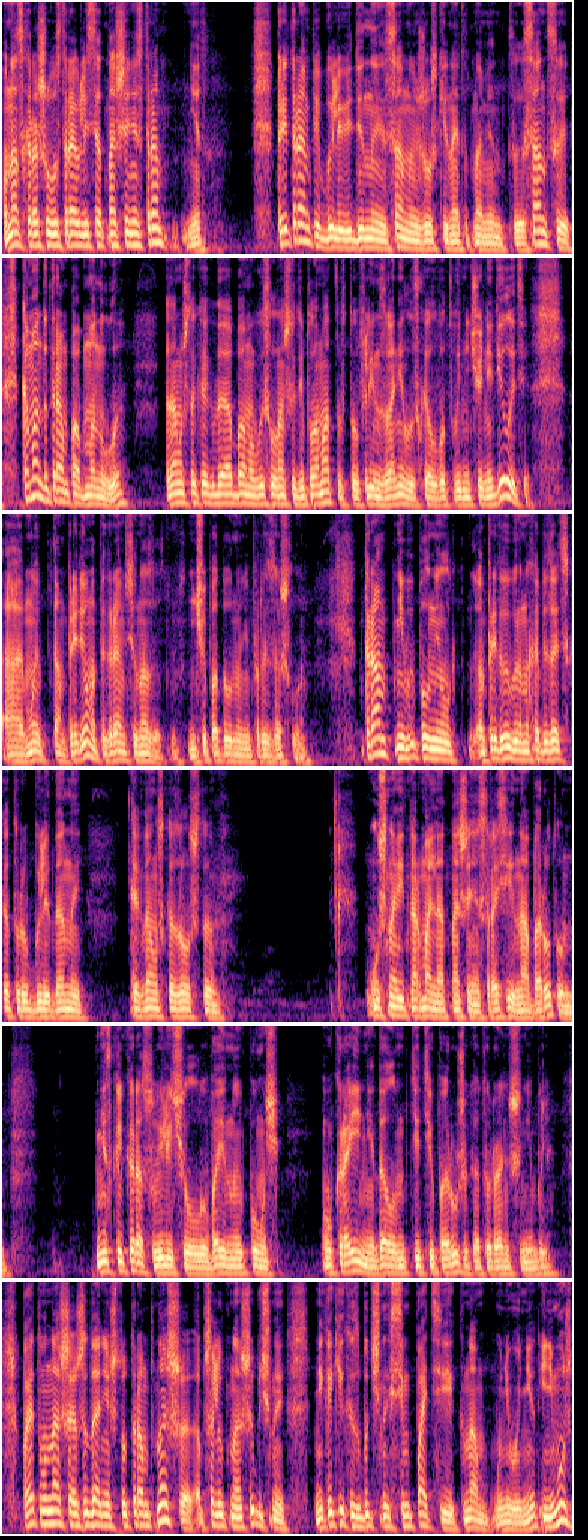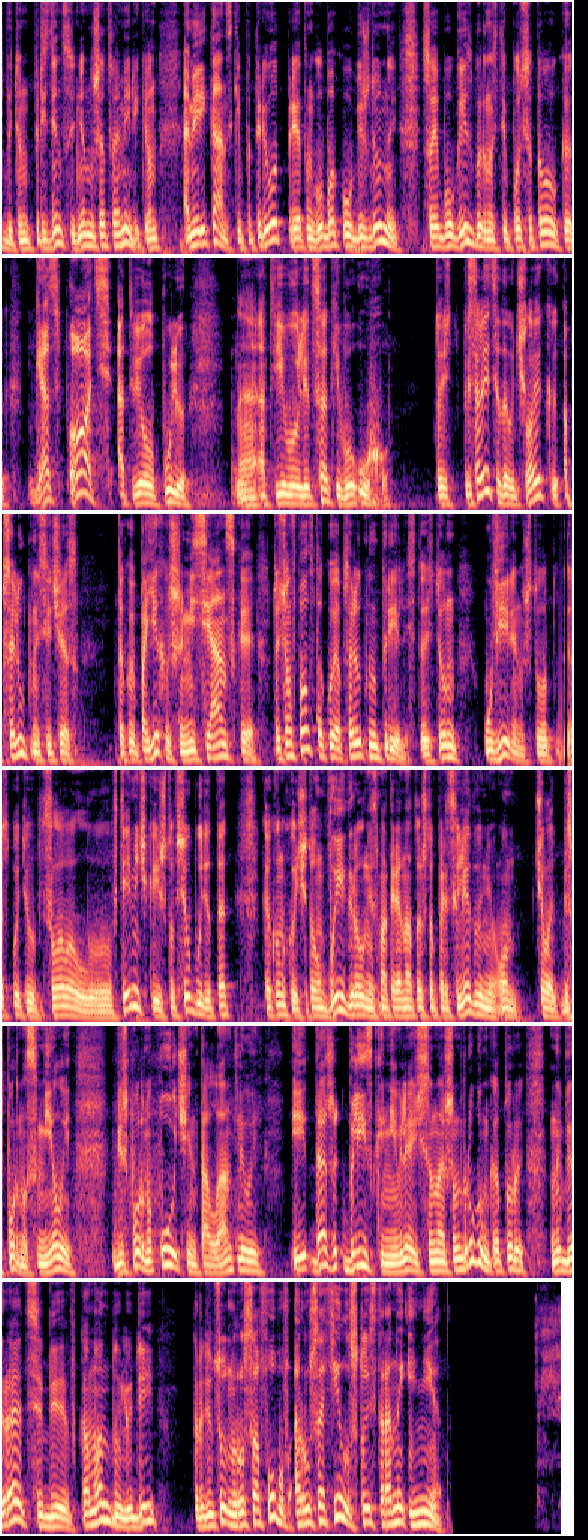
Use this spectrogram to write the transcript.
У нас хорошо выстраивались отношения с Трампом? Нет. При Трампе были введены самые жесткие на этот момент э, санкции. Команда Трампа обманула. Потому что когда Обама выслал наших дипломатов, то Флинн звонил и сказал, вот вы ничего не делаете, а мы там придем, отыграем все назад. Ничего подобного не произошло. Трамп не выполнил предвыборных обязательств, которые были даны, когда он сказал, что установить нормальные отношения с Россией, наоборот, он несколько раз увеличил военную помощь Украине и дал им те типы оружия, которые раньше не были. Поэтому наши ожидания, что Трамп наш, абсолютно ошибочные. Никаких избыточных симпатий к нам у него нет. И не может быть. Он президент Соединенных Штатов Америки. Он американский патриот, при этом глубоко убежденный в своей богоизбранности после того, как Господь отвел пулю э, от его лица к его уху. То есть, представляете, да, вот человек абсолютно сейчас такое поехавшее, мессианское. То есть он впал в такую абсолютную прелесть. То есть он уверен, что Господь его поцеловал э, в темечко, и что все будет так, как он хочет. Он выиграл, несмотря на то, что преследование, он человек бесспорно смелый, бесспорно очень талантливый, и даже близко не являющийся нашим другом, который набирает себе в команду людей, традиционно русофобов, а русофилов с той стороны и нет.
